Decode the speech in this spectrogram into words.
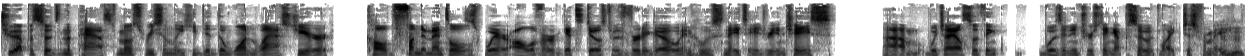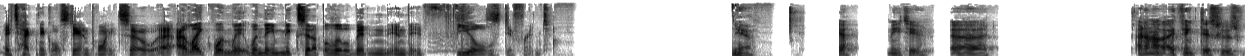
two episodes in the past. Most recently, he did the one last year called Fundamentals, where Oliver gets dosed with vertigo and hallucinates Adrian Chase, um, which I also think was an interesting episode, like just from a, mm-hmm. a technical standpoint. So I, I, like when we, when they mix it up a little bit and, and it feels different. Yeah, yeah, me too. Uh, I don't know. I think this was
